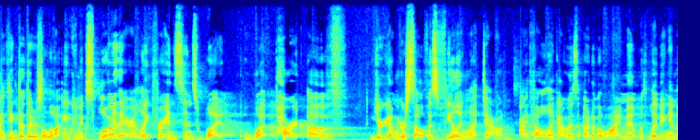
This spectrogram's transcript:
I think that there's a lot you can explore there. Like for instance, what what part of your younger self is feeling let down. I felt like I was out of alignment with living in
